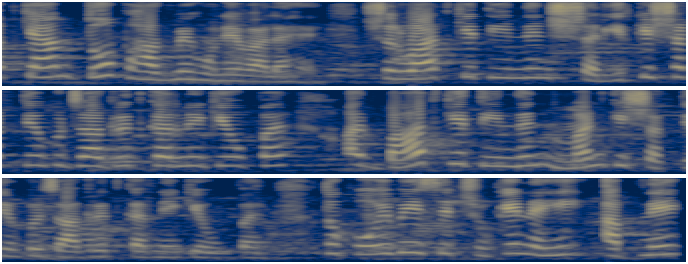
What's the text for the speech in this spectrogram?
अब कैंप दो भाग में होने वाला है। शुरुआत के तीन दिन शरीर की शक्तियों को जागृत करने के ऊपर और बाद के तीन दिन मन की शक्तियों को जागृत करने के ऊपर। तो कोई भी इसे चुके नहीं, अपने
